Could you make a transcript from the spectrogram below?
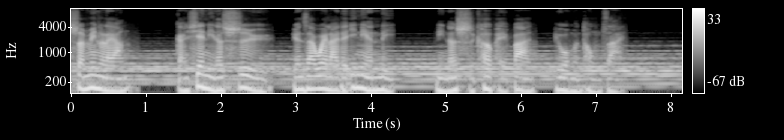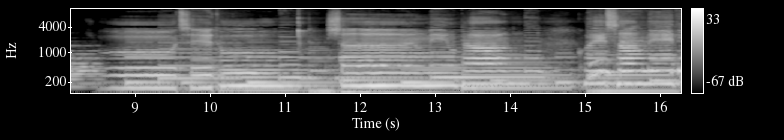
生命粮。感谢你的赐予，愿在未来的一年里，你能时刻陪伴与我们同在。基督生命粮，归向你的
